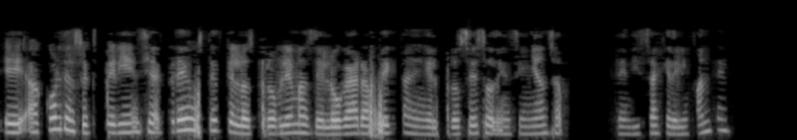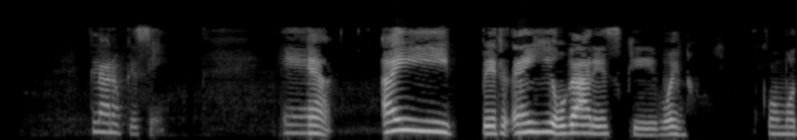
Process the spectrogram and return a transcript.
Eh, acorde a su experiencia, ¿cree usted que los problemas del hogar afectan en el proceso de enseñanza-aprendizaje del infante? Claro que sí. Eh, hay, hay hogares que, bueno, como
